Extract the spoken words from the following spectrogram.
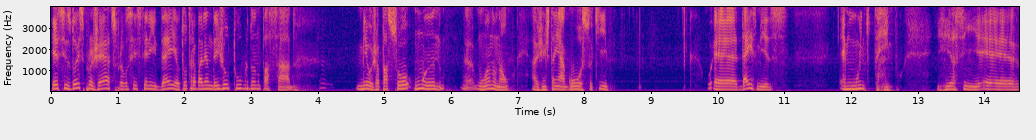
Esses dois projetos, para vocês terem ideia, eu estou trabalhando desde outubro do ano passado. Meu, já passou um ano. É, um ano não. A gente está em agosto aqui. É, dez meses. É muito tempo. E assim, é,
